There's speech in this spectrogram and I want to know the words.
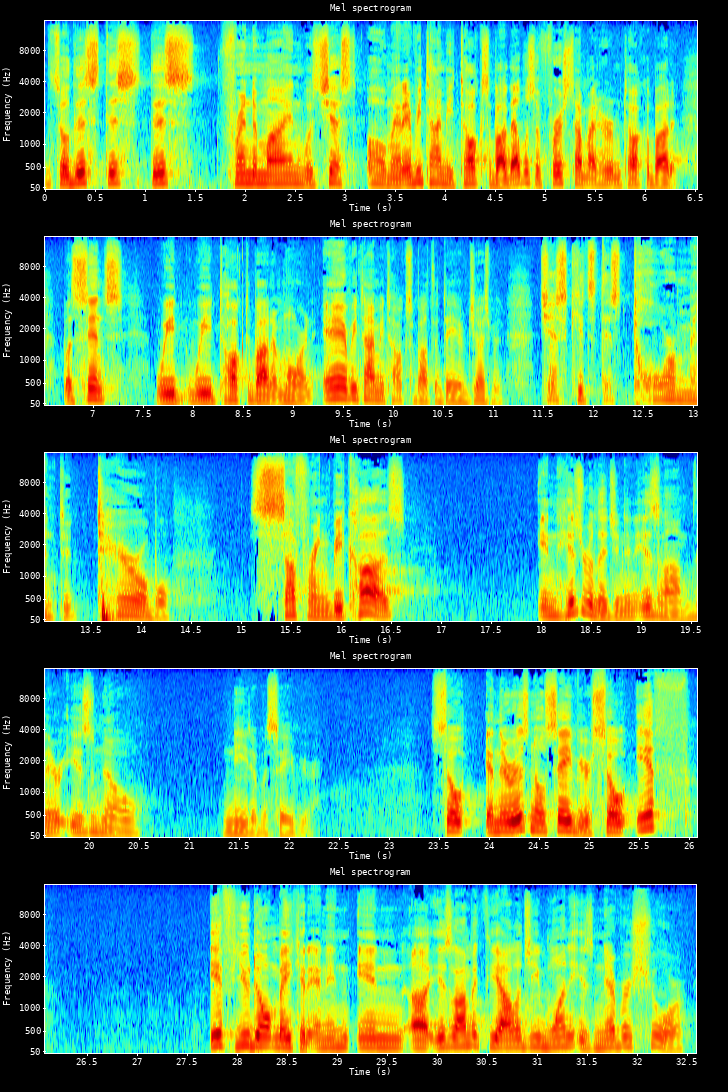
And so this, this, this friend of mine was just, oh man, every time he talks about it, that was the first time I'd heard him talk about it. But since we, we talked about it more. And every time he talks about the day of judgment, just gets this tormented, terrible suffering because in his religion, in Islam, there is no need of a Savior. So, and there is no Savior. So if if you don't make it, and in, in uh, Islamic theology, one is never sure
